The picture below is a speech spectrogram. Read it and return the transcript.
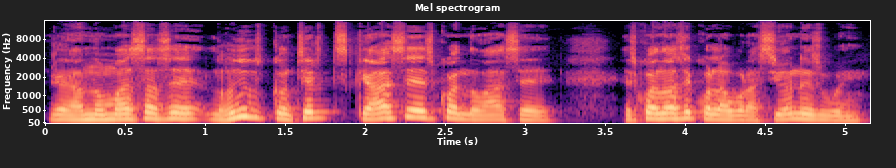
que nomás hace, los únicos conciertos que hace es cuando hace, es cuando hace colaboraciones, güey.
